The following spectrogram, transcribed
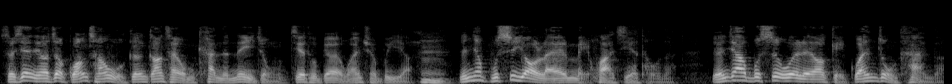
首先你要知道，广场舞跟刚才我们看的那种街头表演完全不一样。嗯，人家不是要来美化街头的。人家不是为了要给观众看的，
